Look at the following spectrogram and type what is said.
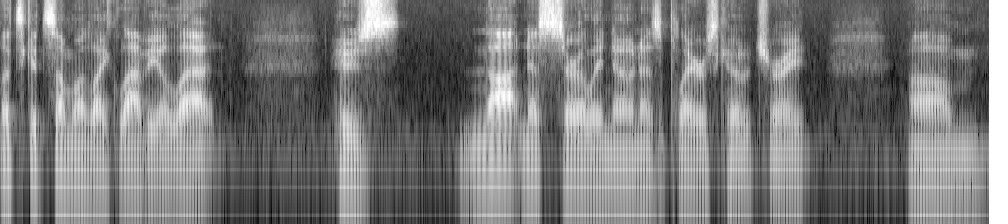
let's get someone like Laviolette, who's not necessarily known as a player's coach, right? Um,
